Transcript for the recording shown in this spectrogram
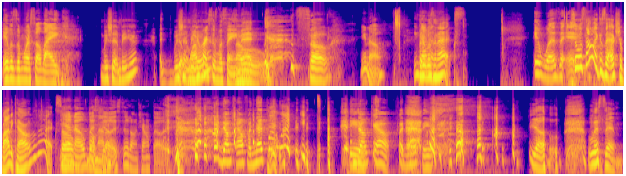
it was a more so like we shouldn't be here. We shouldn't one person was saying No. that. so, you know. you but it was an X. It was an X. So it's not like it's an extra body count. It was an X. So yeah, no, but still, it still don't count though. it don't count for nothing. it don't count for nothing. Yo, listen.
